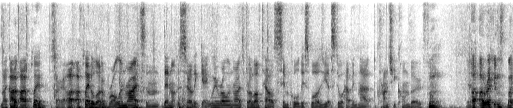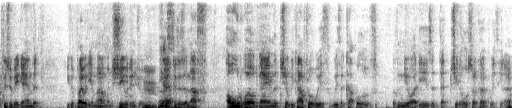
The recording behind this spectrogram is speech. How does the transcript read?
Like I, I've played, sorry, I, I've played a lot of roll and rights, and they're not necessarily gateway roll and rights, but I loved how simple this was, yet still having that crunchy combo. Fun. Yeah. I, I reckon like this would be a game that you could play with your mum and she would enjoy. Mm. Yes. Because there's enough old world game that she'll be comfortable with, with a couple of, of new ideas that, that she'd also cope with. You know.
